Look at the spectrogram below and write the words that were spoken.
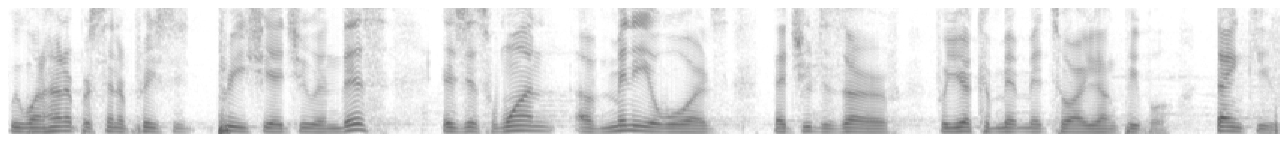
We 100% appreciate, you. And this is just one of many awards that you deserve for your commitment to our young people. Thank you.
